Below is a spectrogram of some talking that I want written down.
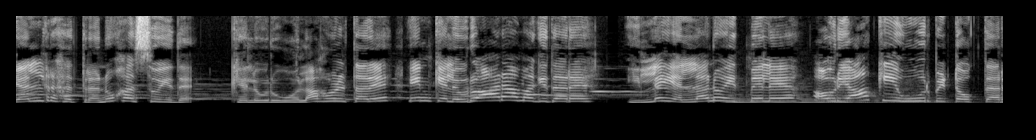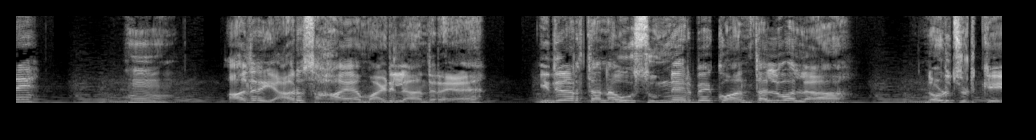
ಎಲ್ರ ಹತ್ರನೂ ಹಸು ಇದೆ. ಕೆಲವರು ಹೊಲ ಹೊಳ್ತಾರೆ ಇನ್ ಕೆಲವರು ಆರಾಮಾಗಿದ್ದಾರೆ. ಇಲ್ಲೇ ಎಲ್ಲಾನು ಇದ್ಮೇಲೆ ಅವ್ರು ಯಾಕೆ ಈ ಊರ್ ಬಿಟ್ಟು ಹೋಗ್ತಾರೆ? ಹ್ಮ್ ಆದ್ರೆ ಯಾರು ಸಹಾಯ ಮಾಡಿಲ್ಲ ಅಂದ್ರೆ ಇದರರ್ಥ ನಾವು ಸುಮ್ನೆ ಇರ್ಬೇಕು ಅಂತಲ್ವಲ್ಲ? ನೋಡು ಚುಟ್ಕಿ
